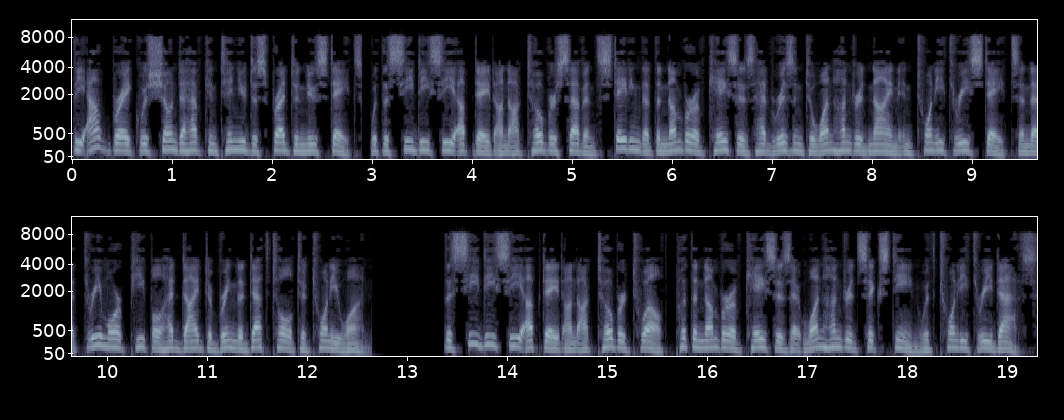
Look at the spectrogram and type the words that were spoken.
The outbreak was shown to have continued to spread to new states, with the CDC update on October 7 stating that the number of cases had risen to 109 in 23 states and that three more people had died to bring the death toll to 21. The CDC update on October 12 put the number of cases at 116 with 23 deaths.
